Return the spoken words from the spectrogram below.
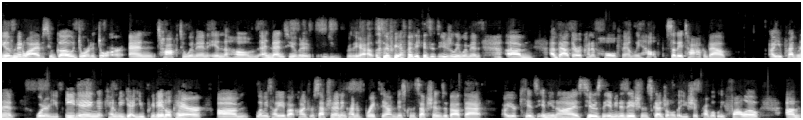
You have midwives who go door to door and talk to women in the home and men too, but it, the reality is it's usually women um, about their kind of whole family health. So they talk about are you pregnant? What are you eating? Can we get you prenatal care? Um, let me tell you about contraception and kind of break down misconceptions about that. Are your kids immunized? Here's the immunization schedule that you should probably follow. Um,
